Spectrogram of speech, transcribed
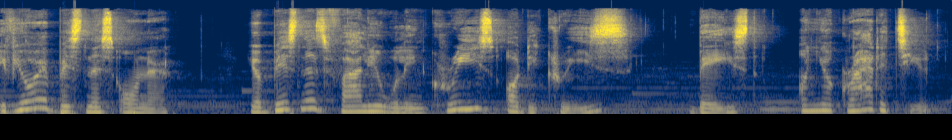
If you're a business owner, your business value will increase or decrease based on your gratitude.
